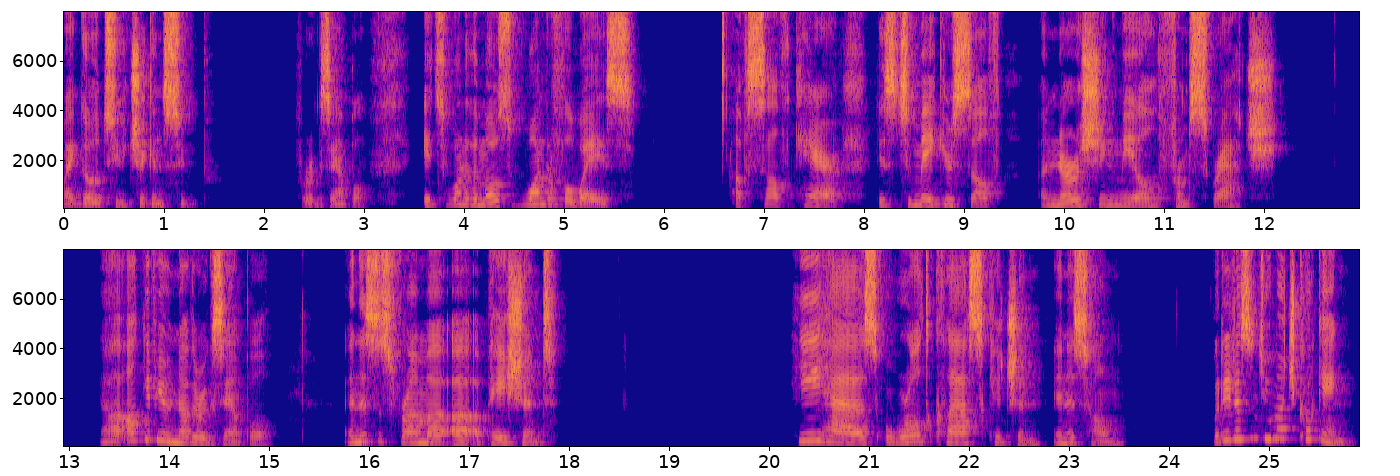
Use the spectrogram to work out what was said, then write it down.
my go-to chicken soup, for example. It's one of the most wonderful ways of self care is to make yourself a nourishing meal from scratch. Now, I'll give you another example. And this is from a, a, a patient. He has a world class kitchen in his home, but he doesn't do much cooking.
